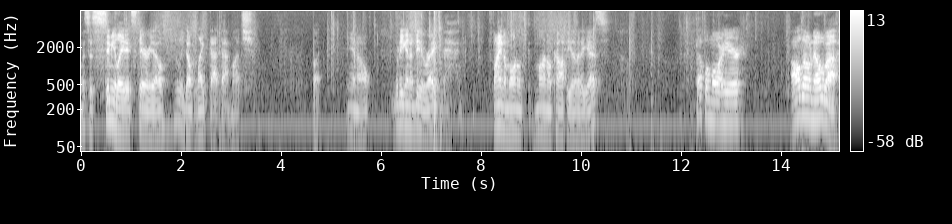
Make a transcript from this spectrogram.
This is simulated stereo. Really don't like that that much. But, you know, what are you going to do, right? Find a mono, mono copy of it, I guess. Couple more here. Aldo Nova.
